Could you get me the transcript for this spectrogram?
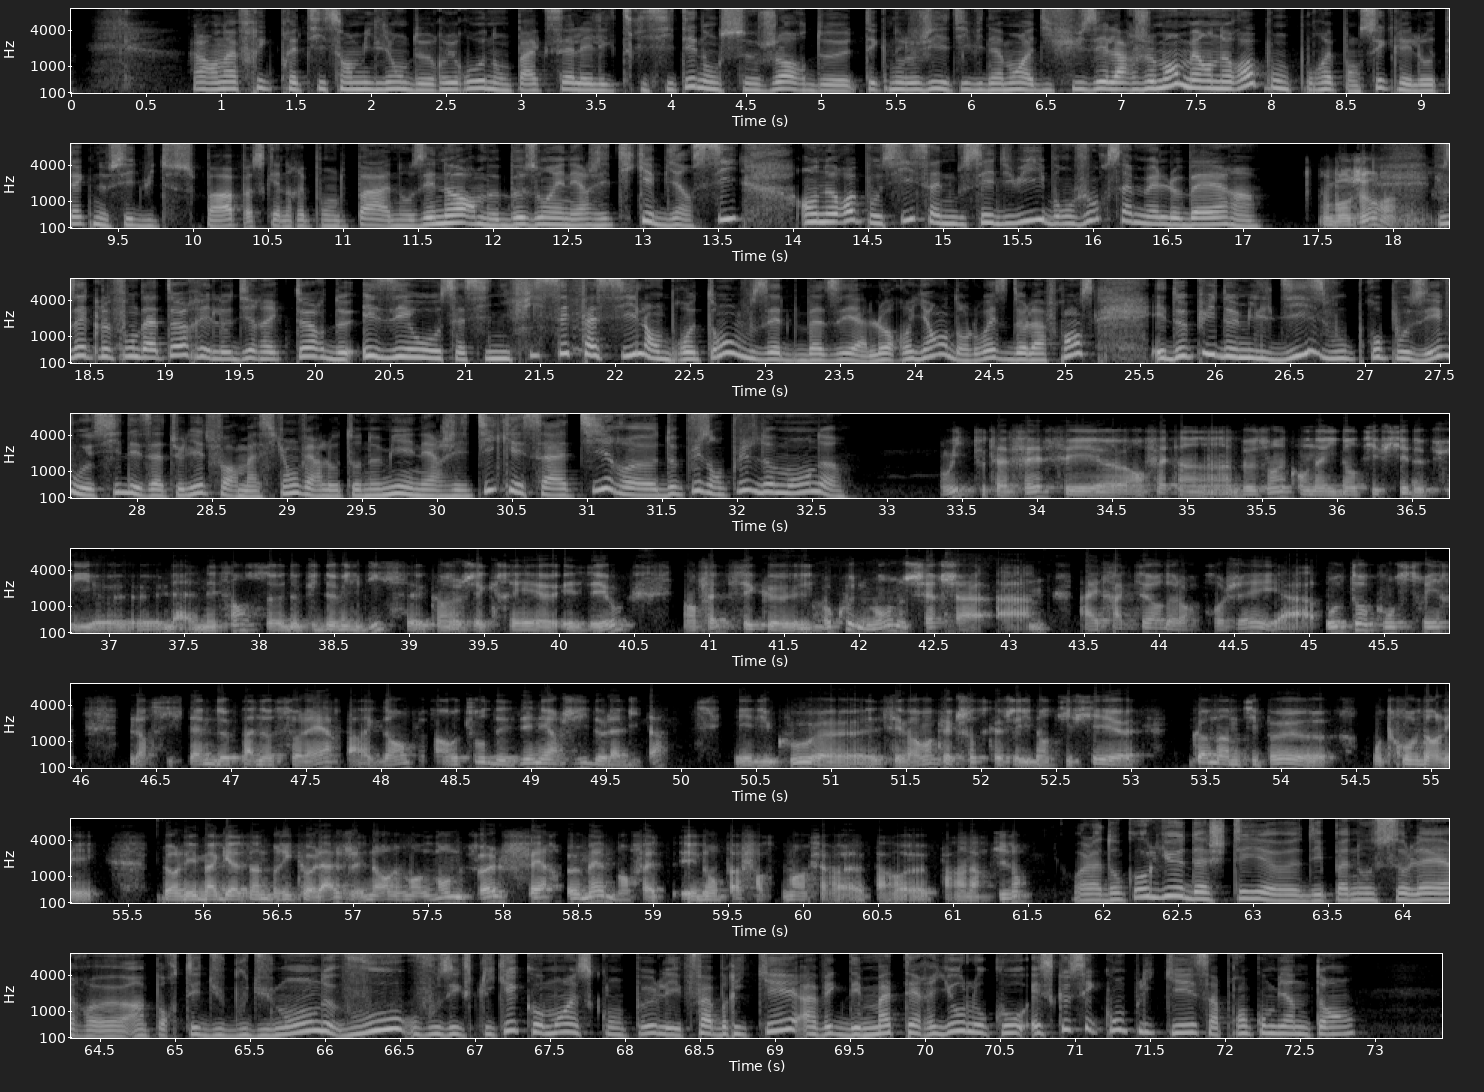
Alors en Afrique, près de 600 millions de ruraux n'ont pas accès à l'électricité, donc ce genre de technologie est évidemment à diffuser largement, mais en Europe, on pourrait penser que les low-tech ne séduisent pas parce qu'elles ne répondent pas à nos énormes besoins énergétiques. Eh bien si, en Europe aussi, ça nous séduit. Bonjour Samuel Lebert. Bonjour. Vous êtes le fondateur et le directeur de Ezeo. Ça signifie c'est facile en breton. Vous êtes basé à Lorient, dans l'ouest de la France. Et depuis 2010, vous proposez, vous aussi, des ateliers de formation vers l'autonomie énergétique et ça attire euh, de plus en plus de monde. Oui, tout à fait. C'est euh, en fait un, besoin qu'on a identifié depuis euh, la naissance, euh, depuis 2010, quand j'ai créé Ezeo. En fait, c'est que beaucoup de monde cherche à, être acteur de leur projet et à auto-construire leur système de panneaux solaires, par exemple, autour des énergies de l'habitat. Et du coup, c'est vraiment quelque chose que j'ai identifié comme un petit peu on trouve dans les magasins de bricolage, énormément de monde veulent faire eux-mêmes en fait, et non pas forcément faire par un artisan. Voilà, donc au lieu d'acheter euh, des panneaux solaires euh, importés du bout du monde, vous, vous expliquez comment est-ce qu'on peut les fabriquer avec des matériaux locaux. Est-ce que c'est compliqué? Ça prend combien de temps?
